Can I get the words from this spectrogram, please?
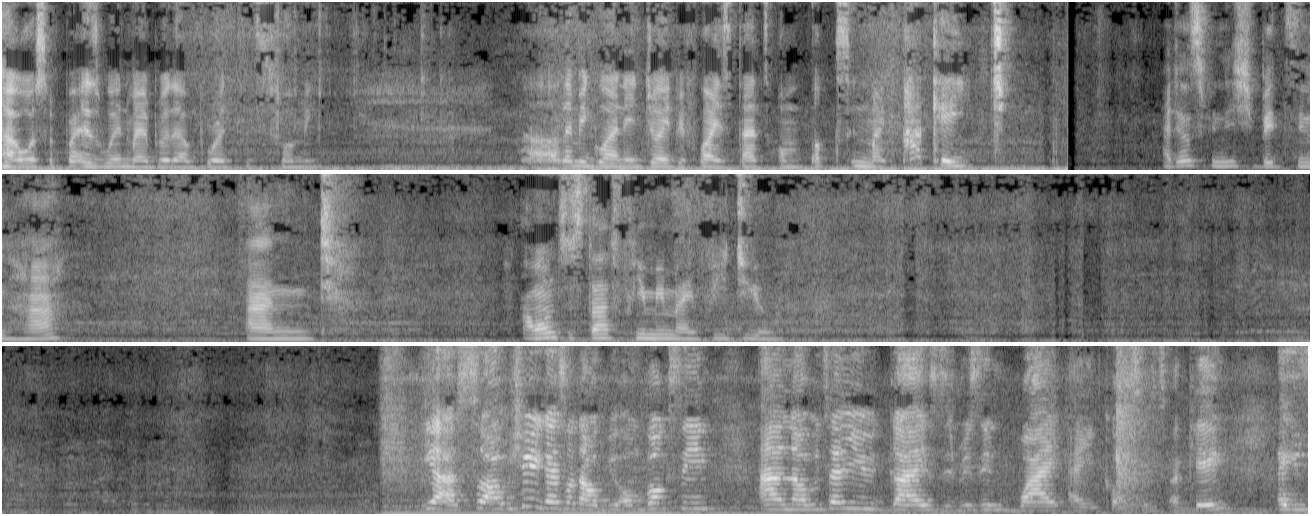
i was surprised when my brother brought this for me. Uh, let me go and enjoy it before i start unboxing my package. I just finished bathing her and i want to start filming my video. Yeah so i'll be showing you guys what i'll be unboxing and i will tell you guys the reason why i got it okay? Guys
